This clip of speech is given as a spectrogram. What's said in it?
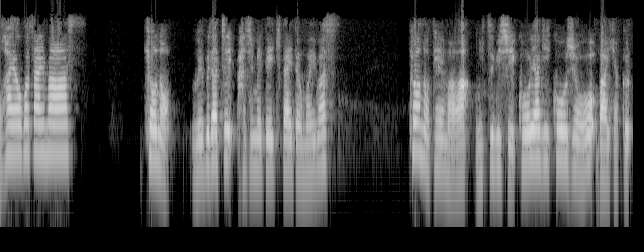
おはようございます。今日のウェブ立ち始めていきたいと思います。今日のテーマは三菱高野木工場を売却。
